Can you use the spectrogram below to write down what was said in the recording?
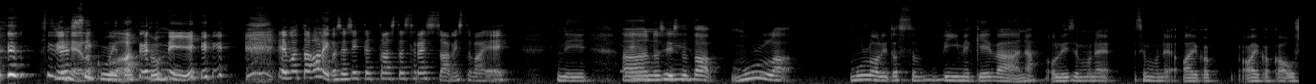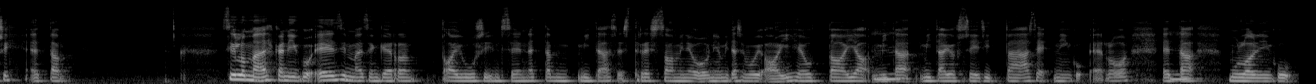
Stressi kuitattu. niin. Ei, mutta oliko se sitten taas sitä stressaamista vai ei? Niin. Uh, no siis tota, mulla, mulla oli tuossa viime keväänä oli semmoinen semmonen aika, aikakausi, että silloin mä ehkä niinku ensimmäisen kerran tajusin sen, että mitä se stressaaminen on ja mitä se voi aiheuttaa ja mm. mitä, mitä jos ei sit pääse niinku eroon. Että mm. mulla on niinku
